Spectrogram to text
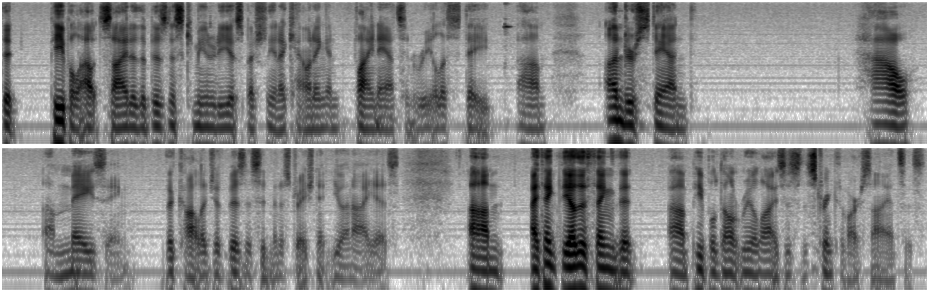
that people outside of the business community, especially in accounting and finance and real estate, um, understand how amazing the College of Business Administration at UNI is. Um, I think the other thing that uh, people don't realize is the strength of our sciences.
